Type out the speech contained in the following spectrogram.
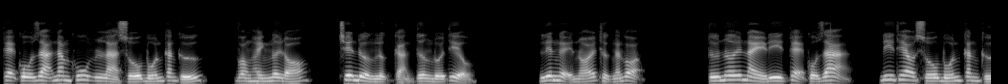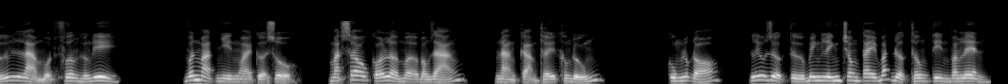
Tệ cổ dạ năm khu là số 4 căn cứ, vòng hành nơi đó, trên đường lực cản tương đối tiểu. Liên nghệ nói thực ngắn gọn. Từ nơi này đi tệ cổ dạ, đi theo số 4 căn cứ là một phương hướng đi. Vân mặt nhìn ngoài cửa sổ, mặt sau có lờ mờ bóng dáng, nàng cảm thấy không đúng. Cùng lúc đó, Lưu Dược từ binh lính trong tay bắt được thông tin vang lên.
